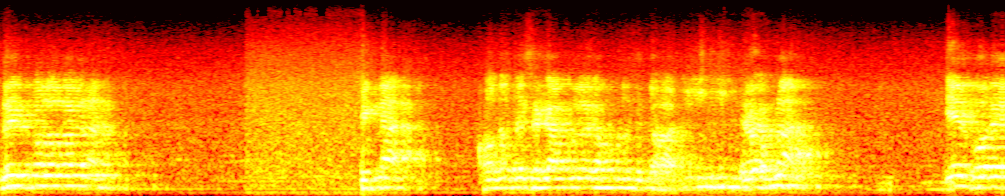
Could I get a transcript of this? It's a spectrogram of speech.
ব্রেক বলা যাবে না? ঠিক না? আমাদের দেশে গাছগুলো কেমন দিতে হয়। এরকম না? এরপরে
